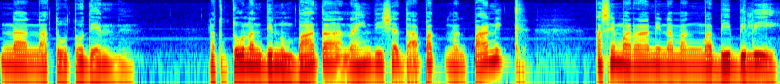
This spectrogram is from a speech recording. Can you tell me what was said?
na natuto din. Natutunan din ng bata na hindi siya dapat magpanik kasi marami namang mabibili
